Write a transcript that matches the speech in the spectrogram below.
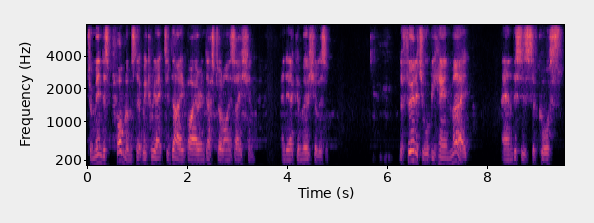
tremendous problems that we create today by our industrialisation and our commercialism. The furniture will be handmade, and this is, of course,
